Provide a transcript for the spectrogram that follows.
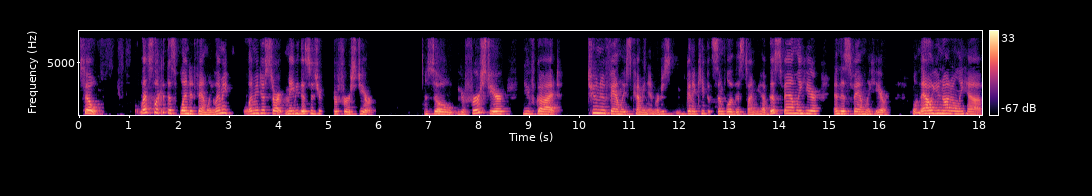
so let's look at this blended family. Let me let me just start. Maybe this is your, your first year. So your first year, you've got two new families coming in. We're just going to keep it simple at this time. You have this family here and this family here. Well, now you not only have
